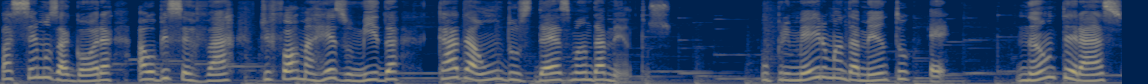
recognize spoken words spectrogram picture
passemos agora a observar de forma resumida cada um dos dez mandamentos. O primeiro mandamento é: Não terás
